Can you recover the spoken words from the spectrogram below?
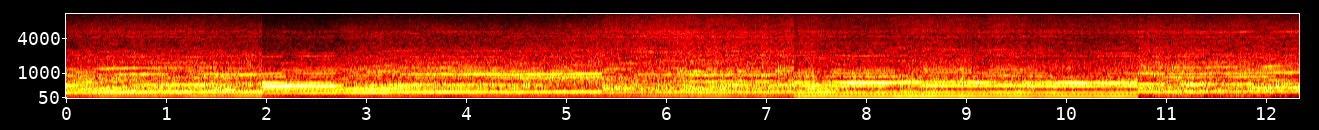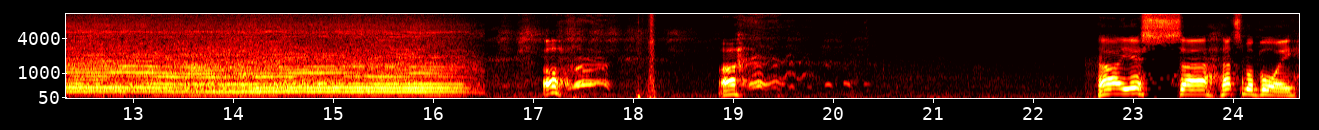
Uh. Ah, yes, uh, that's my boy.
